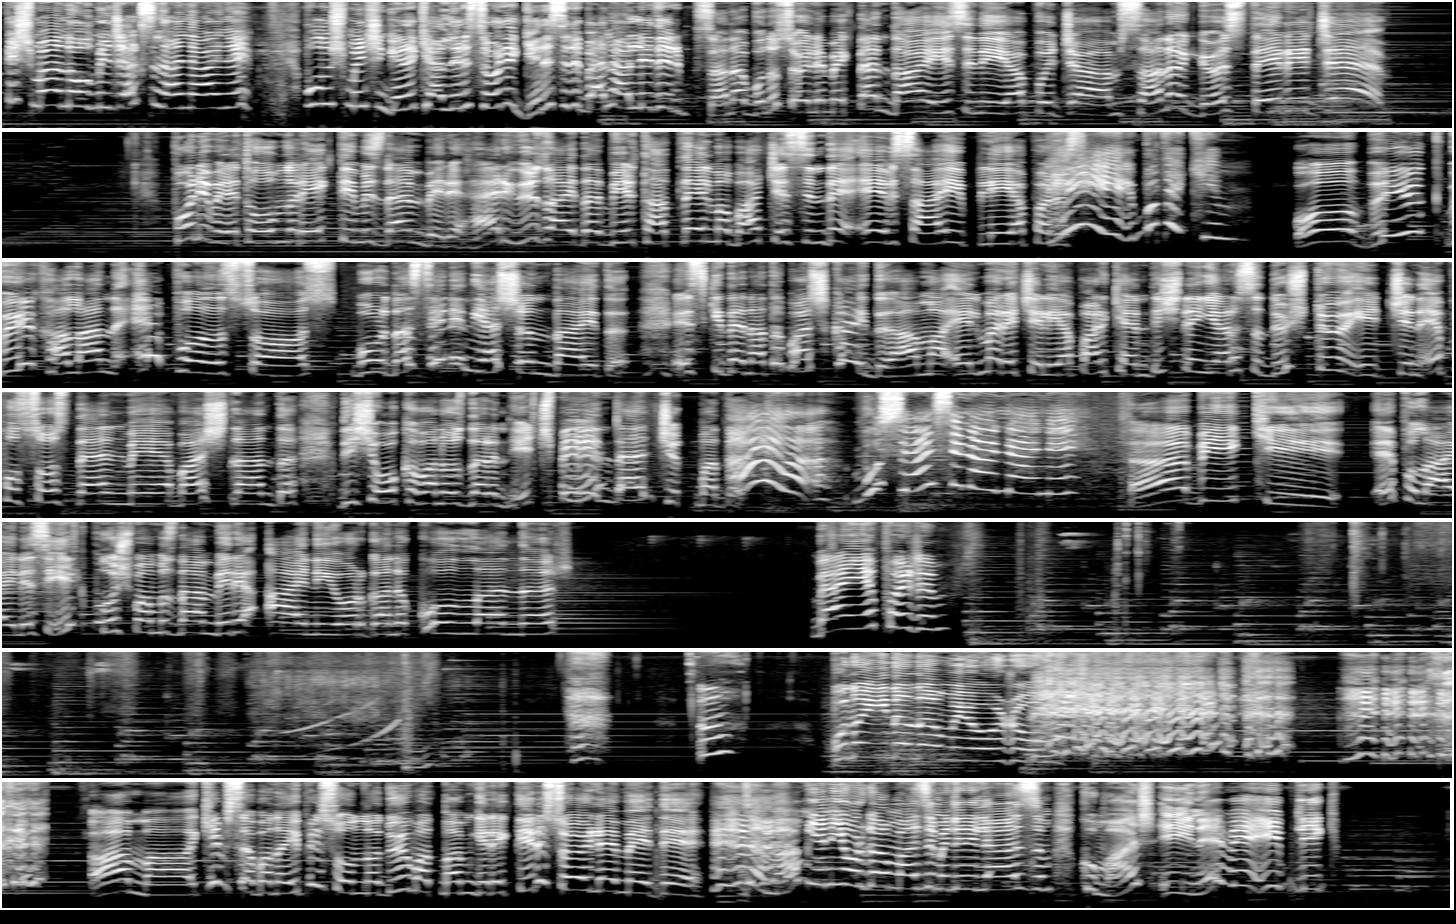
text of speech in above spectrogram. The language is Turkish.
Pişman olmayacaksın anneanne. Buluşma için gerekenleri söyle gerisini ben hallederim. Sana bunu söylemekten daha iyisini yapacağım. Sana göstereceğim. Ponyville tohumları ektiğimizden beri her yüz ayda bir tatlı elma bahçesinde ev sahipliği yaparız. Hey, bu da kim? O büyük büyük halan Apple Sos. Burada senin yaşındaydı. Eskiden adı başkaydı ama elma reçeli yaparken dişinin yarısı düştüğü için Apple Sos denmeye başlandı. Dişi o kavanozların hiçbirinden çıkmadı. Aa, bu sensin anneanne. Tabii ki. Apple ailesi ilk buluşmamızdan beri aynı yorganı kullanır. Ben yaparım. Buna inanamıyorum. Ama kimse bana ipin sonuna düğüm atmam gerektiğini söylemedi. tamam yeni yorgan malzemeleri lazım. Kumaş, iğne ve iplik.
